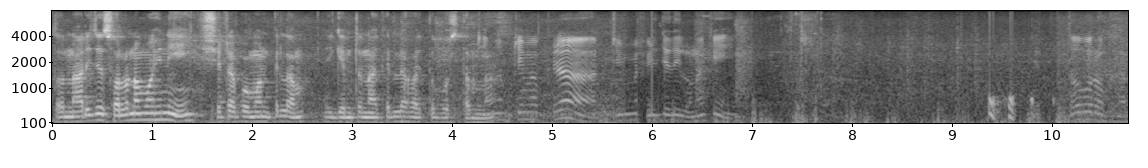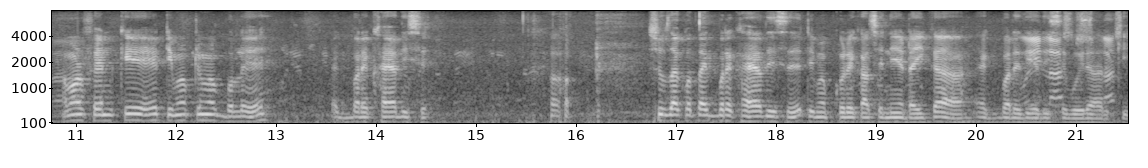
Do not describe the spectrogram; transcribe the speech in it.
তো নারী যে চলনা মোহিনী সেটা প্রমাণ পেলাম। এই গেমটা না খেললে হয়তো বুঝতাম না। টিম টিম দিল নাকি তো বড় খারাপ আমার ফ্রেন্ডকে টিম আপ টিম আপ বলে একবারে খায়া দিছে। সুজা কথা একবারে খায়া দিছে টিম আপ করে কাছে নিয়ে ডাইকা একবারে দিয়ে দিছে বইরা আর কি।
